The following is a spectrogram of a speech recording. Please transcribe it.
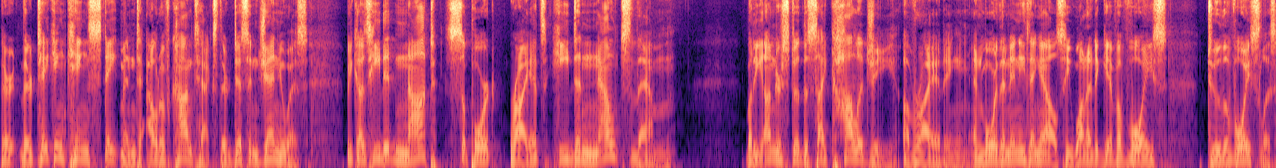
They're, they're taking King's statement out of context. They're disingenuous because he did not support riots, he denounced them but he understood the psychology of rioting. And more than anything else, he wanted to give a voice to the voiceless.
